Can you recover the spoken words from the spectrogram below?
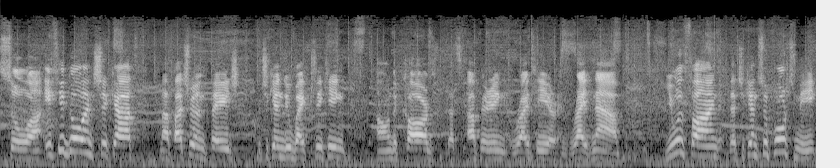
So uh, if you go and check out my Patreon page, which you can do by clicking on the card that's appearing right here and right now, you will find that you can support me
